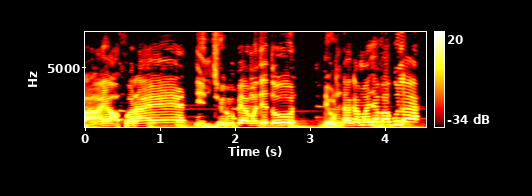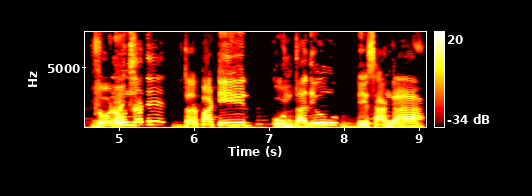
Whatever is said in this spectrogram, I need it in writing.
काय ऑफर आहे? तीनशे रुपयामध्ये दोन. देऊन टाका माझ्या बाबूला. दोन होऊन जाते. तर पाटील कोणता देऊ? ते सांगा.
